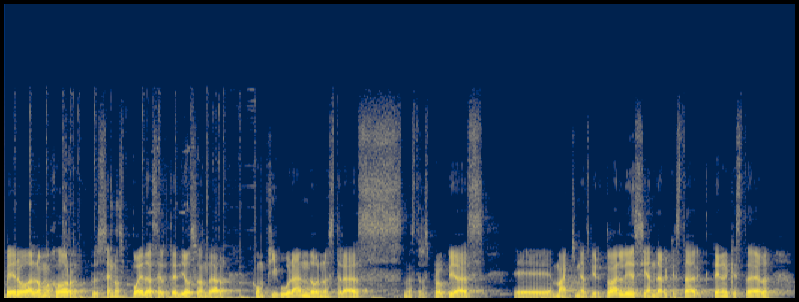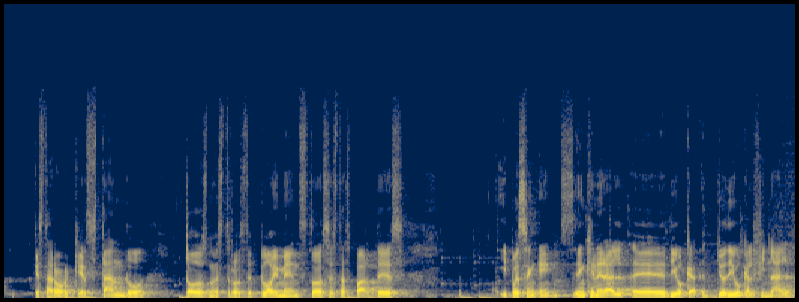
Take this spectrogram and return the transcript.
pero a lo mejor pues, se nos puede hacer tedioso andar configurando nuestras, nuestras propias eh, máquinas virtuales y andar que estar, tener que estar, que estar orquestando todos nuestros deployments, todas estas partes. Y pues en, general, eh, digo que, yo digo que al final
